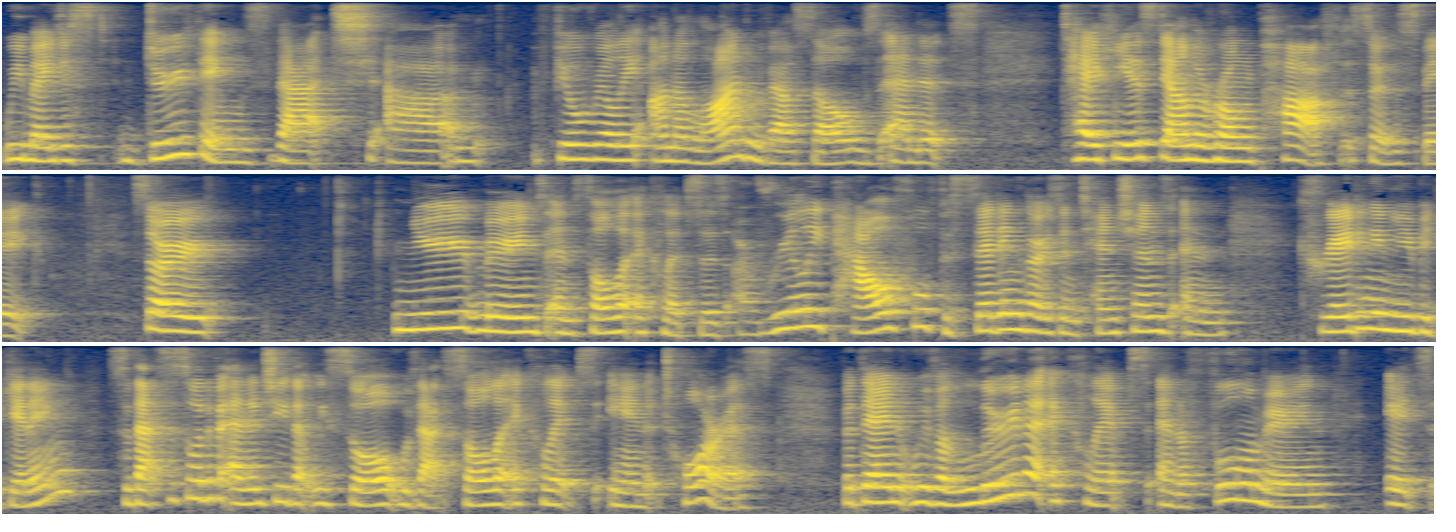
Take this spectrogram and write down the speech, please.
we may just do things that um, feel really unaligned with ourselves and it's taking us down the wrong path, so to speak. So, new moons and solar eclipses are really powerful for setting those intentions and creating a new beginning So that's the sort of energy that we saw with that solar eclipse in Taurus. But then with a lunar eclipse and a full moon, it's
